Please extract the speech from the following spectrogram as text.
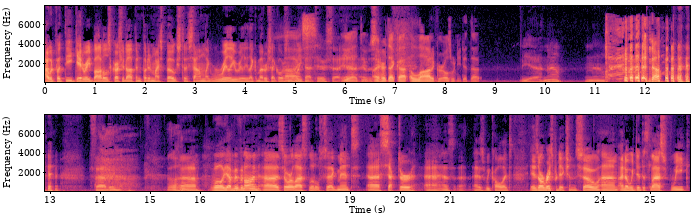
I would put the Gatorade bottles, crush it up, and put it in my spokes to sound like really, really like a motorcycle or something nice. like that too. So yeah, yeah dude. Was... I heard that got a lot of girls when you did that. Yeah, no, no, no. Sadly, no. Uh-huh. Uh, well, yeah. Moving on. Uh, so our last little segment, uh, sector, as as we call it, is our race predictions. So um, I know we did this last week.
